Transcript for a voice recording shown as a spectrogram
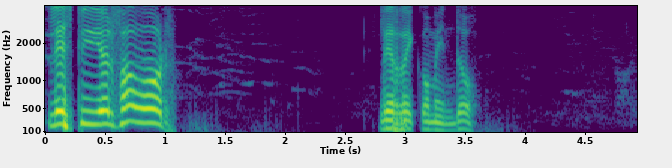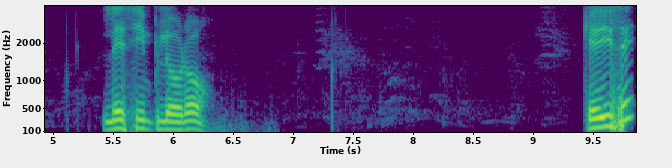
les pidió el favor, les recomendó, les imploró. ¿Qué dice?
